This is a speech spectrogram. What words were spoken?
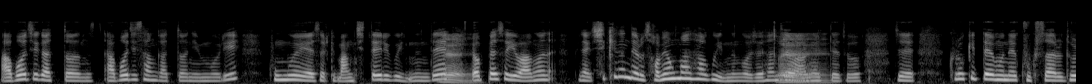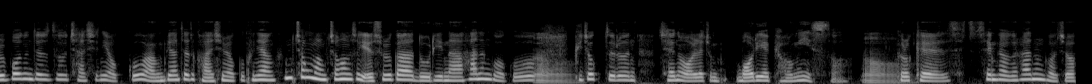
아버지 같던 아버지상 같던 인물이 국무회의에서 이렇게 망치 때리고 있는데 네. 옆에서 이 왕은 그냥 시키는 대로 서명만 하고 있는 거죠. 현재 네. 왕일 때도 이제 그렇기 때문에 국사를 돌보는 데도 자신이 없고 왕비한테도 관심이 없고 그냥 흥청망청하면서 예술가 놀이나 하는 거고 어. 귀족들은 쟤는 원래 좀 머리에 병이 있어. 어. 그렇게 생각을 하는 거죠.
